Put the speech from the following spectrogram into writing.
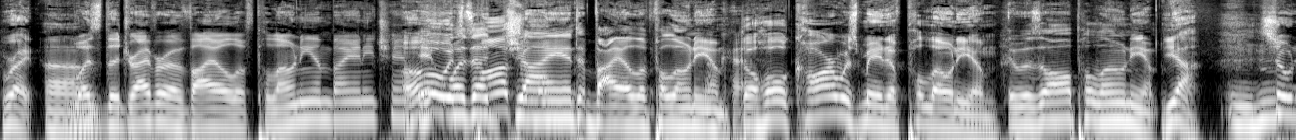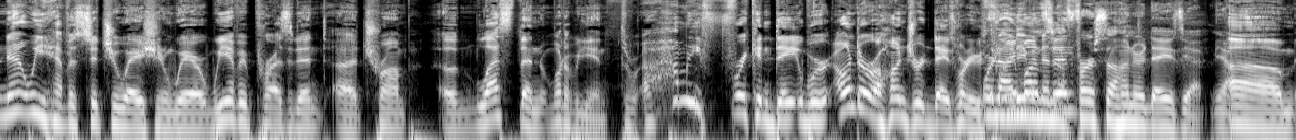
right. was the driver a vial of polonium by any chance? Oh, it it's was a possible. giant vial of polonium. the whole car was made of polonium. It was all polonium. Yeah. Mm-hmm. So now we have a situation where we have a president, uh, Trump, uh, less than what are we in? Th- uh, how many freaking days? We're under hundred days. What are we? We're three not even months in the first 100 days yet. Yeah. Um,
